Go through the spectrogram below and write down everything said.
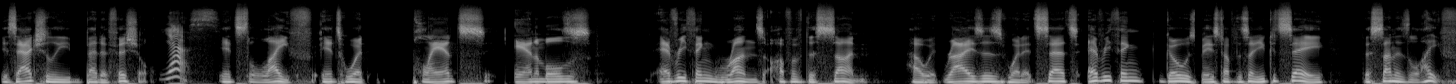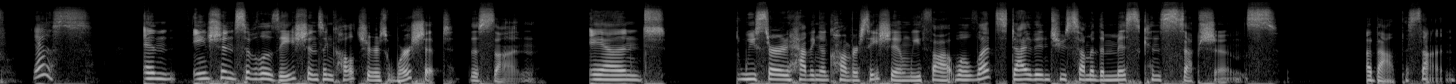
is actually beneficial. yes, It's life. It's what plants, animals, everything runs off of the sun. How it rises, when it sets, everything goes based off the sun. You could say the sun is life. yes, and ancient civilizations and cultures worshipped the sun, and we started having a conversation. We thought, well, let's dive into some of the misconceptions about the sun.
